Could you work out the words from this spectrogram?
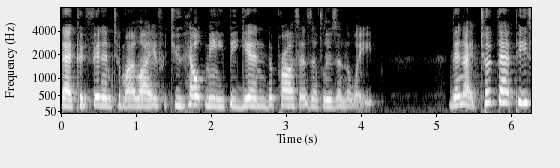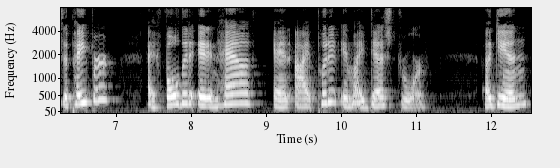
that could fit into my life to help me begin the process of losing the weight. Then I took that piece of paper, I folded it in half, and I put it in my desk drawer. Again,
